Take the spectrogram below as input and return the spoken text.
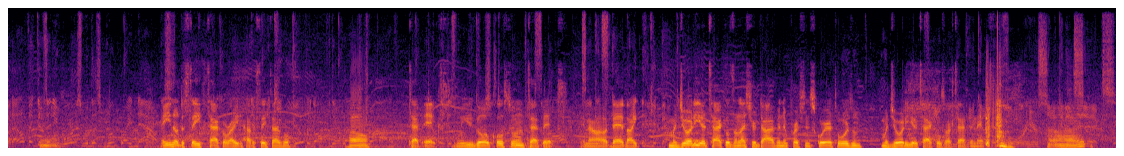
But I don't think there's any worries with this group right now. And you know the safe tackle, right? How to safe tackle? Building off of their last How? Tap X. When you go up close to him, tap X. And uh, that like majority of tackles, unless you're diving and pressing square towards them, majority of your tackles are tapping X. Four, here's second and Alright.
